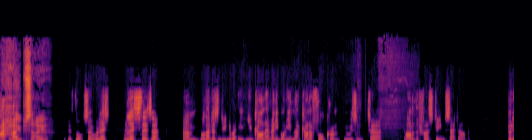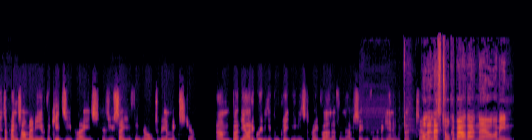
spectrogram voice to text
I, I hope so. I thought so. Unless, unless there's a. Um, well, that doesn't do. You can't have anybody in that kind of fulcrum who isn't uh, part of the first team setup but it depends how many of the kids he plays. As you say, you think there ought to be a mixture. Um, but yeah, I'd agree with you completely. He needs to play Werner from absolutely from the beginning. But um, well, let's talk about that now. I mean,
